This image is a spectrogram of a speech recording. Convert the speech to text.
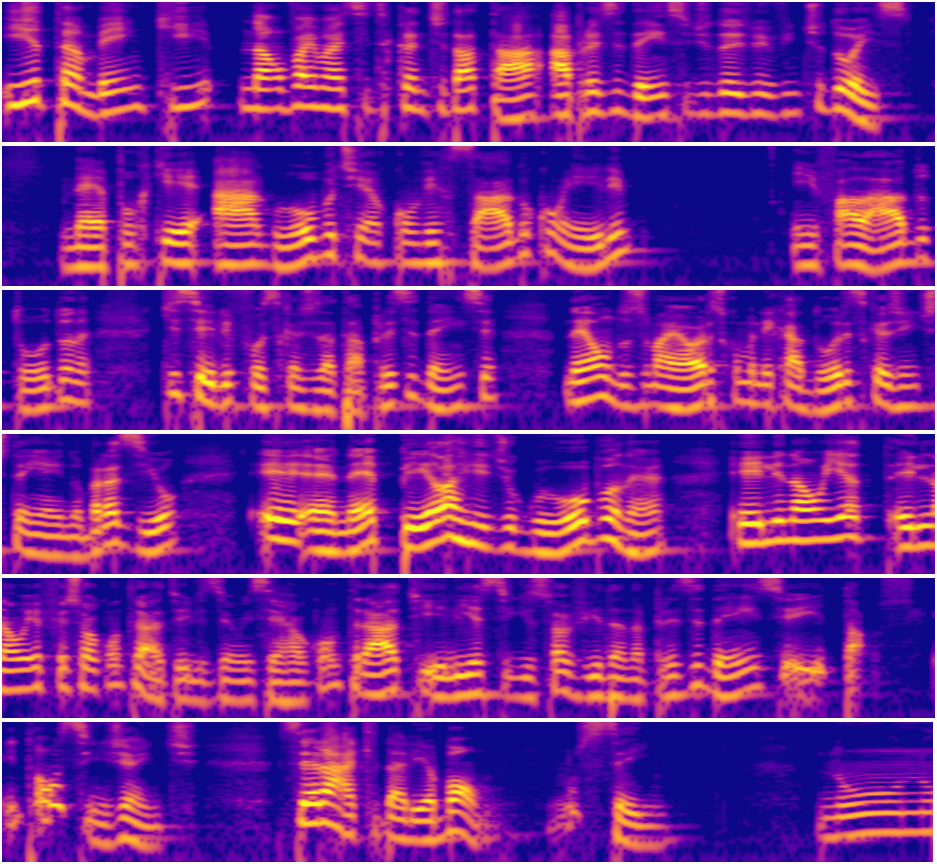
e também que não vai mais se candidatar à presidência de 2022, né? Porque a Globo tinha conversado com ele e falado todo, né, que se ele fosse candidatar à presidência, né, um dos maiores comunicadores que a gente tem aí no Brasil, é, né, pela Rede Globo, né, ele não ia, ele não ia fechar o contrato, eles iam encerrar o contrato e ele ia seguir sua vida na presidência e tal. Então assim, gente, será que daria bom? Não sei. Não, não,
